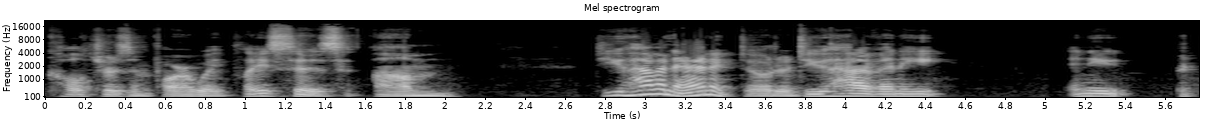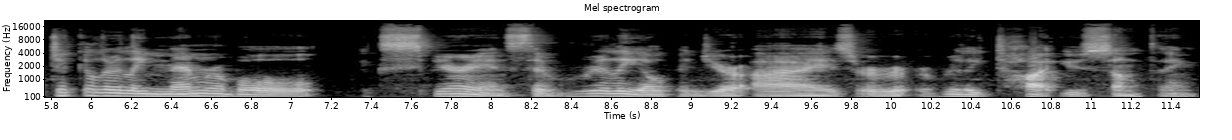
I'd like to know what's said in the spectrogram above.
cultures in faraway places. Um, do you have an anecdote, or do you have any any particularly memorable experience that really opened your eyes or, or really taught you something?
